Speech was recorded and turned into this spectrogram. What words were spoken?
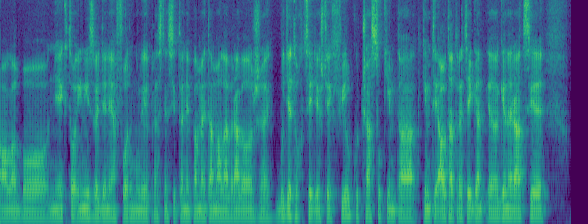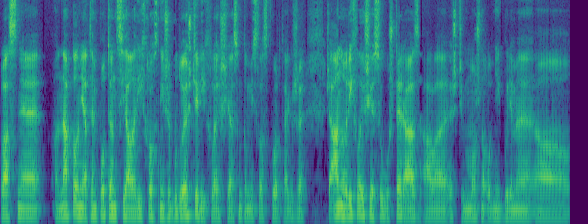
alebo niekto iný z vedenia formuly, presne si to nepamätám, ale vravel, že bude to chcieť ešte chvíľku času, kým, tá, kým tie auta tretej generácie vlastne naplnia ten potenciál rýchlostný, že budú ešte rýchlejšie. Ja som to myslel skôr tak, že, že áno, rýchlejšie sú už teraz, ale ešte možno od nich budeme uh,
